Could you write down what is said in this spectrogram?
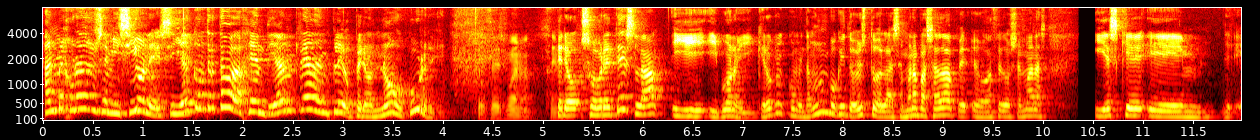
han mejorado sus emisiones y han contratado a la gente y han creado empleo, pero no ocurre. Entonces, bueno. sí. Pero sobre Tesla, y, y bueno, y creo que comentamos un poquito esto la semana pasada, pero hace dos semanas, y es que eh,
